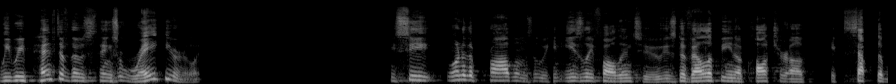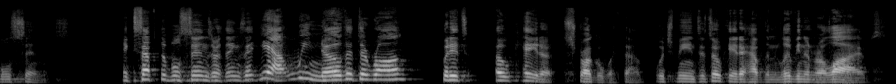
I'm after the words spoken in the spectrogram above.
We repent of those things regularly. You see, one of the problems that we can easily fall into is developing a culture of acceptable sins. Acceptable sins are things that, yeah, we know that they're wrong, but it's okay to struggle with them, which means it's okay to have them living in our lives.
